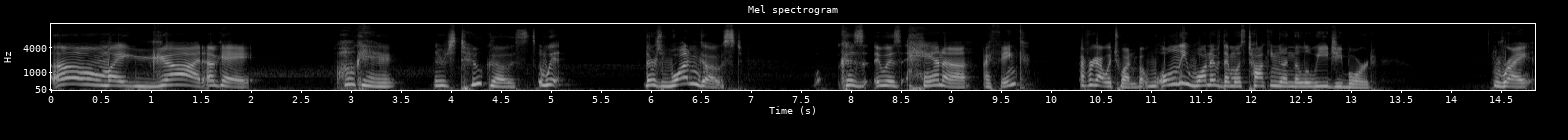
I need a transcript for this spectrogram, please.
oh my god. Okay. Okay. There's two ghosts. Wait. There's one ghost. Because it was Hannah, I think. I forgot which one, but only one of them was talking on the Ouija board. Right.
